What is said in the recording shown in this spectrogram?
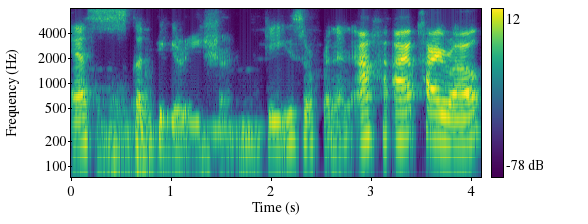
S configuration. Okay, so for an achiral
